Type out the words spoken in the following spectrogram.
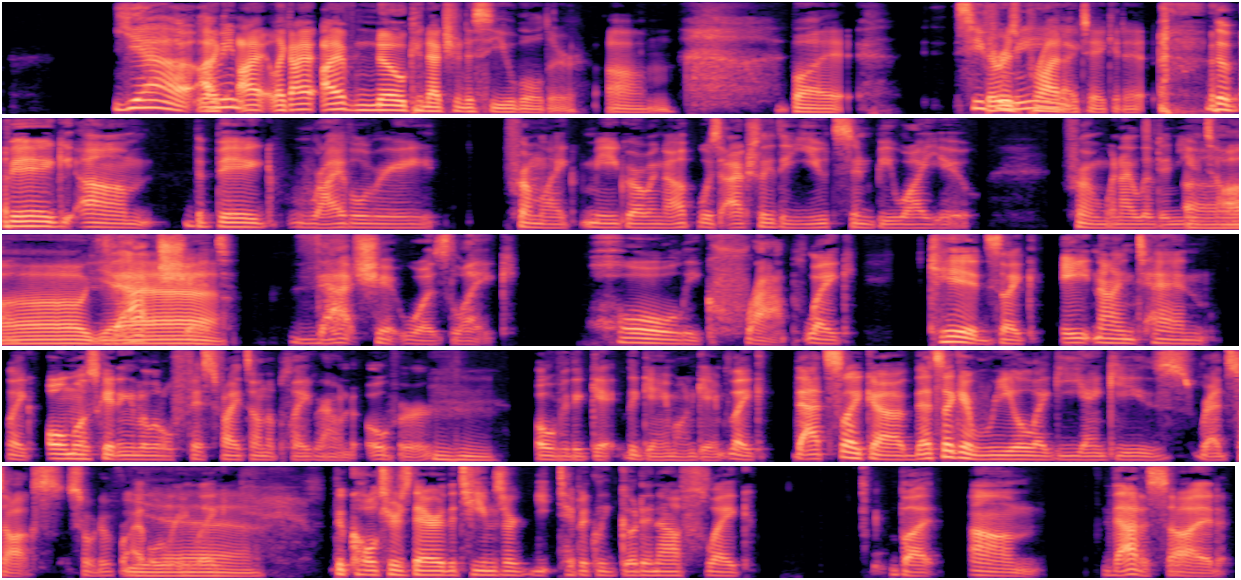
yeah, like I mean, I like I, I have no connection to CU Boulder. Um, but see, there for is me, pride I take in it. the big um the big rivalry from like me growing up was actually the Utes and BYU from when I lived in Utah. Oh yeah, That shit that shit was like holy crap. Like kids like eight, nine, ten, like almost getting into little fist fights on the playground over Mhm. over the ga- the game on game. Like that's like a that's like a real like Yankees Red Sox sort of rivalry. Like the culture's there the teams are typically good enough like but um that aside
